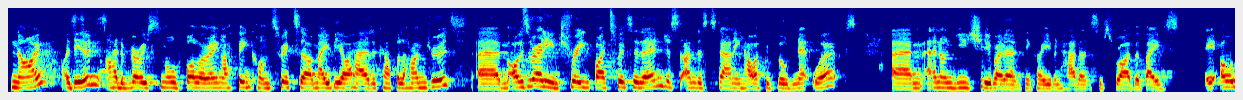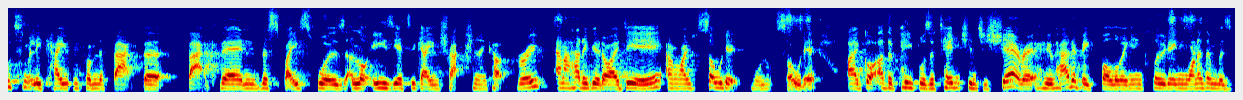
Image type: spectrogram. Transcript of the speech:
No, I didn't. I had a very small following. I think on Twitter, maybe I had a couple of hundred. Um, I was really intrigued by Twitter then, just understanding how I could build networks. Um, and on YouTube, I don't think I even had a subscriber base. It ultimately came from the fact that back then the space was a lot easier to gain traction and cut through. And I had a good idea and I sold it, well, not sold it, I got other people's attention to share it who had a big following, including one of them was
